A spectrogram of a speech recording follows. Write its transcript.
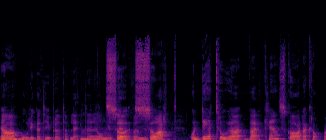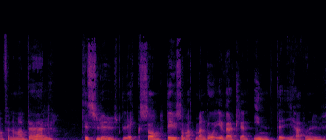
Ja. Olika typer av tabletter, Så, ångestdämpande. så att, och det tror jag verkligen skadar kroppen. För när man väl till slut liksom, det är ju som att man då är verkligen inte i här och nu.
